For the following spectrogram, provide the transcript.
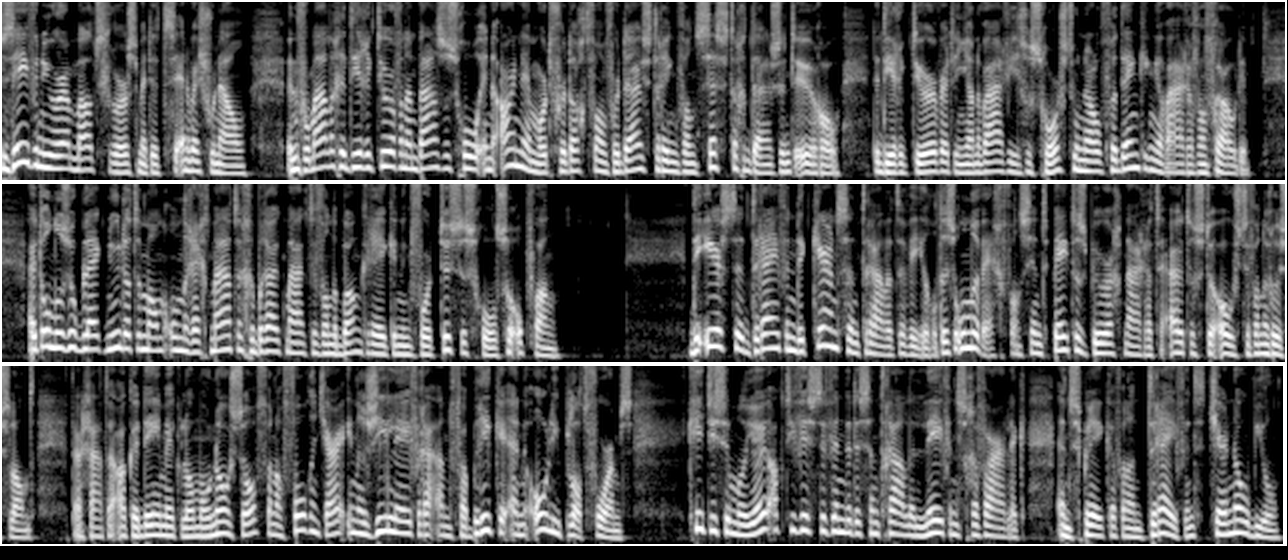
7 uur, Maud met het NOS Journaal. Een voormalige directeur van een basisschool in Arnhem... wordt verdacht van verduistering van 60.000 euro. De directeur werd in januari geschorst... toen er al verdenkingen waren van fraude. Uit onderzoek blijkt nu dat de man onrechtmatig gebruik maakte... van de bankrekening voor tussenschoolse opvang. De eerste drijvende kerncentrale ter wereld is onderweg... van Sint-Petersburg naar het uiterste oosten van Rusland. Daar gaat de academic Lomonosov vanaf volgend jaar energie leveren... aan fabrieken en olieplatforms. Kritische milieuactivisten vinden de centrale levensgevaarlijk... en spreken van een drijvend Tsjernobyl.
